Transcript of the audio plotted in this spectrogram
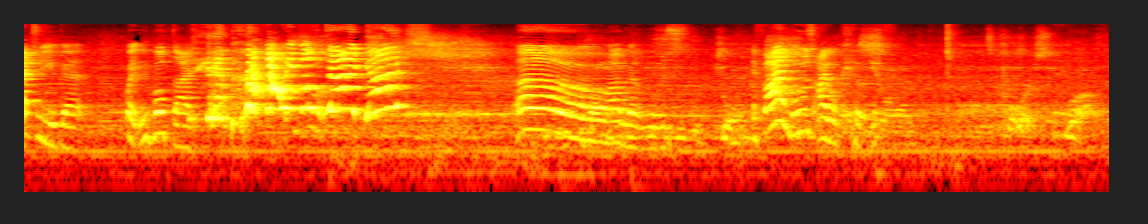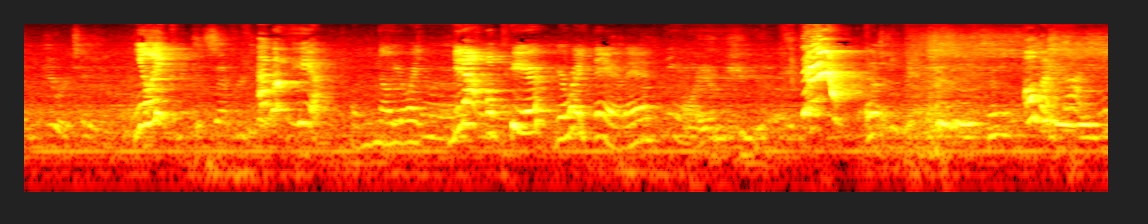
That's what you get. Wait, we both died. we both died, guys. Oh, I'm gonna lose. If I lose, I will kill you. It's coarse and rough and. Yoink! I'm up here. No, you're right. You're not up here. You're right there, man. I am here. Uh, Oh my god.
